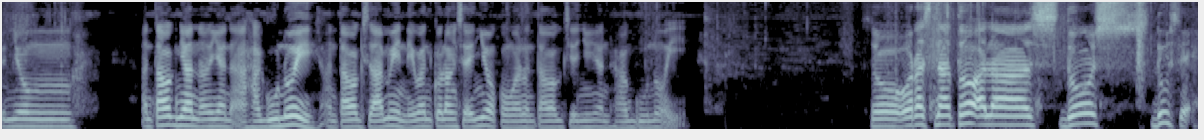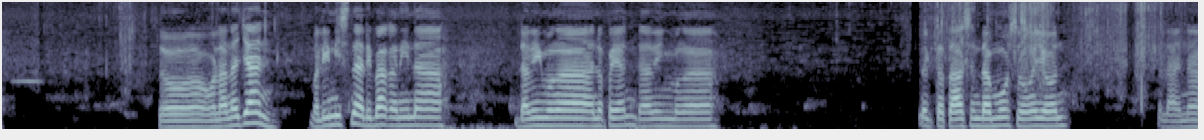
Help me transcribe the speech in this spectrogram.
Yun yung ang tawag niyan ano yan ah, hagunoy ang tawag sa amin. Iwan ko lang sa inyo kung anong tawag sa inyo yan hagunoy. So oras na to alas 2.12 so wala na dyan. Malinis na di ba? Kanina daming mga ano pa yan? Daming mga nagtataas ng damo. So ngayon wala na.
